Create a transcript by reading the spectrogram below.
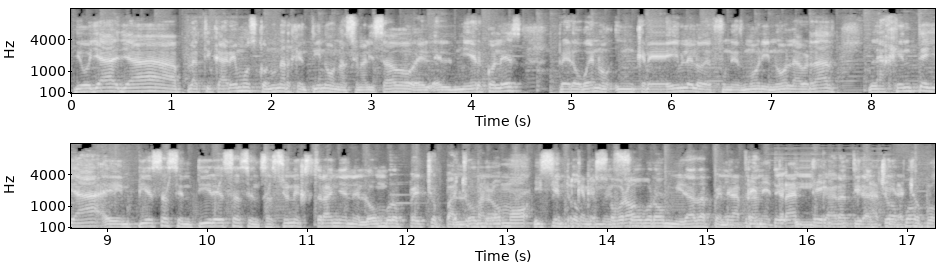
Digo, ya, ya platicaremos con un argentino nacionalizado el, el, miércoles, pero bueno, increíble lo de Funes Mori, ¿no? La verdad, la gente ya empieza a sentir esa sensación extraña en el hombro, pecho palomo, pecho palomo y siento, que, que, me sobro, sobro mirada penetrante, penetrante, y cara tirachopo.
